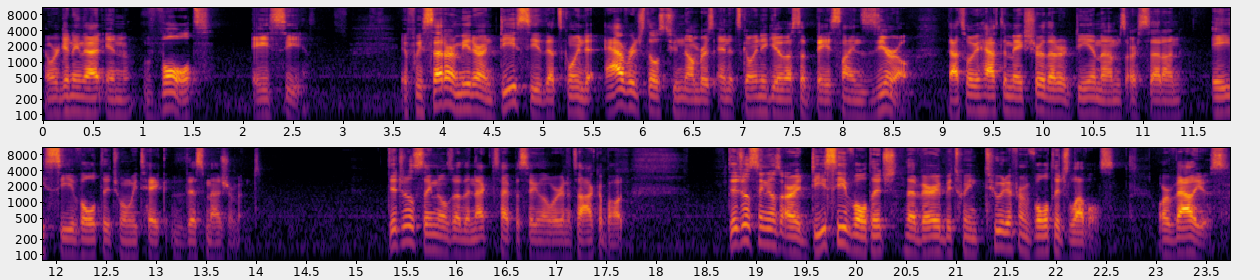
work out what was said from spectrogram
and we're getting that in volts AC. If we set our meter on DC, that's going to average those two numbers and it's going to give us a baseline zero. That's why we have to make sure that our DMMs are set on AC voltage when we take this measurement. Digital signals are the next type of signal we're going to talk about. Digital signals are a DC voltage that vary between two different voltage levels or values.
